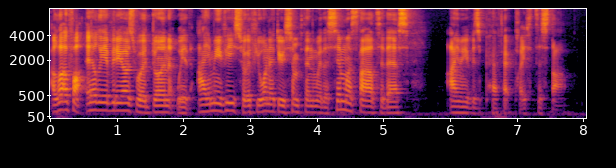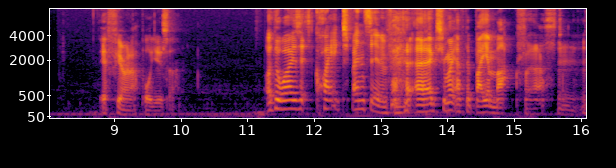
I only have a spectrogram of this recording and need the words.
A lot of our earlier videos were done with iMovie, so if you want to do something with a similar style to this, iMovie is a perfect place to start. If you're an Apple user. Otherwise, it's quite expensive. uh, you might have to buy a Mac first. Mm.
